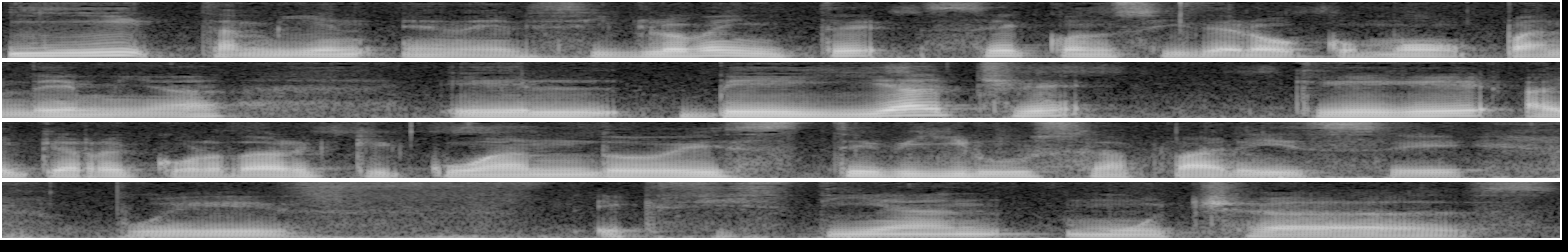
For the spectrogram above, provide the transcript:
Y también en el siglo XX se consideró como pandemia el VIH, que hay que recordar que cuando este virus aparece, pues existían muchas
